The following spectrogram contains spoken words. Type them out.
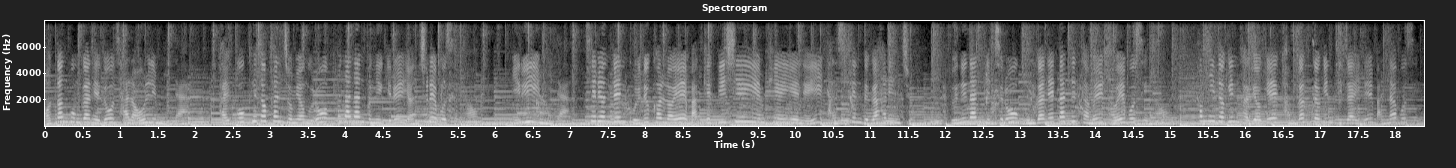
어떤 공간에도 잘 어울립니다. 밝고 쾌적한 조명으로 편안한 분위기를 연출해보세요. 1위입니다. 세련된 골드 컬러의 마켓비 CAMPANA 단스탠드가 할인 중. 은은한 빛으로 공간의 따뜻함을 더해보세요. 합리적인 가격에 감각적인 디자인을 만나보세요.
